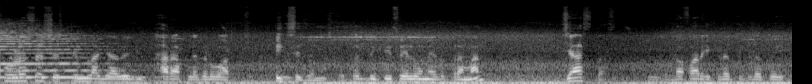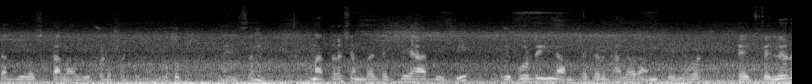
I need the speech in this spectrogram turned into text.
थोडंसं सिस्टीमला ज्यावेळी भार आपल्याकडे वाटतो पीक सीझन असतो तर बीपी फेल होण्याचं प्रमाण जास्त असतं. थोडाफार इकडं तिकडं तो एका दिवस कालावधी होतो नाही असं नाही. मात्र शंभर टक्के हा बीपी रिपोर्टिंग आमच्याकडे झाल्यावर आम्ही केल्यावर ते फेल्युअर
